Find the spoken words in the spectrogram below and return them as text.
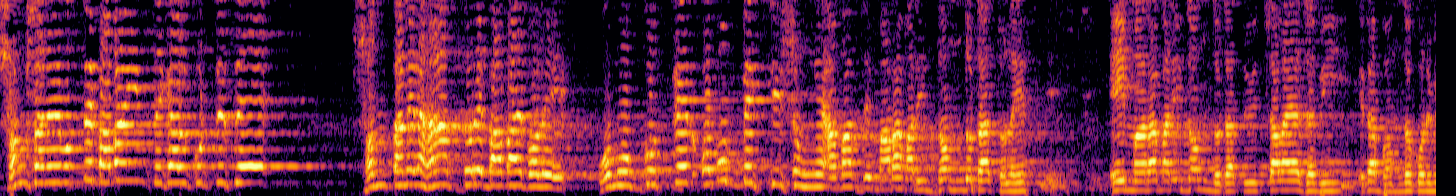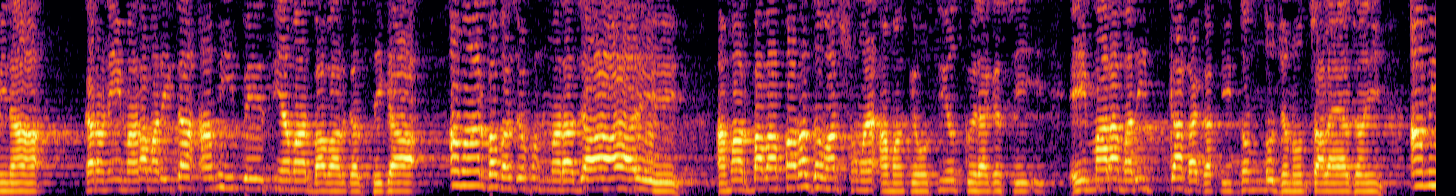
সংসারের মধ্যে বাবা ইন্তেকাল করতেছে। সন্তানের হাত ধরে বাবায় বলে, অমুক গোত্রের অমুক ব্যক্তির সঙ্গে আমার যে মারামারি দ্বন্দ্বটা চলে এসেছে, এই মারামারি দ্বন্দ্বটা তুই চালায়া যাবি, এটা বন্ধ করবি না। কারণ এই মারামারিটা আমি পেয়েছি আমার বাবার কাছ থেকে। আমার বাবা যখন মারা যায় আমার বাবা মারা যাওয়ার সময় আমাকে ওসিয়ত করে গেছি, এই মারামারি কাটাকাটি দ্বন্দ্ব যেন চালায়া যায়। আমি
